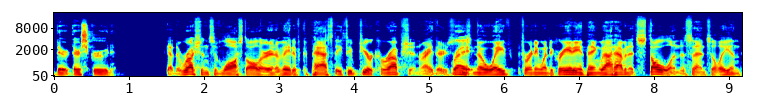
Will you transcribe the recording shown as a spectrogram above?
they're, they're screwed yeah, the Russians have lost all their innovative capacity through pure corruption, right? There's, right. there's, no way for anyone to create anything without having it stolen, essentially. And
